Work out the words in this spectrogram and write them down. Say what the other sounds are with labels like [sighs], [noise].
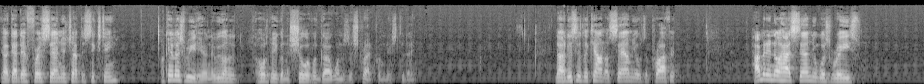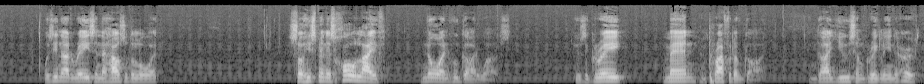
Y'all got that First Samuel chapter 16? Okay, let's read here. And then we're to, the Holy Spirit going to show up what God wants us to strike from this today. Now, this is the account of Samuel as a prophet. How many know how Samuel was raised? Was he not raised in the house of the Lord? So he spent his whole life knowing who God was. He was a great man and prophet of God. And God used him greatly in the earth.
